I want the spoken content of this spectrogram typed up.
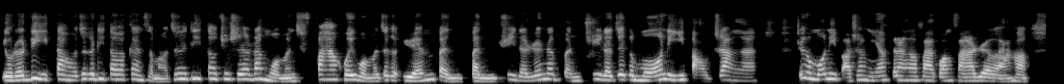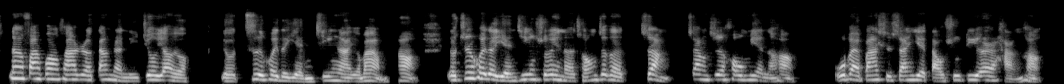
有了力道，这个力道要干什么？这个力道就是要让我们发挥我们这个原本本具的人的本具的这个模拟宝藏啊，这个模拟宝藏你要让它发光发热啊哈，那发光发热，当然你就要有有智慧的眼睛啊，有没有哈？有智慧的眼睛，所以呢，从这个藏藏字后面呢哈，五百八十三页导数第二行哈。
